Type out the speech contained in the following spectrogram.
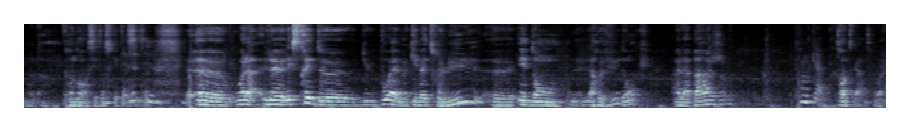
Voilà. Rendons à César ce qui est à César. Euh, voilà, l'extrait du poème qui va être lu euh, est dans la revue, donc, à la page 34. 34, voilà.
